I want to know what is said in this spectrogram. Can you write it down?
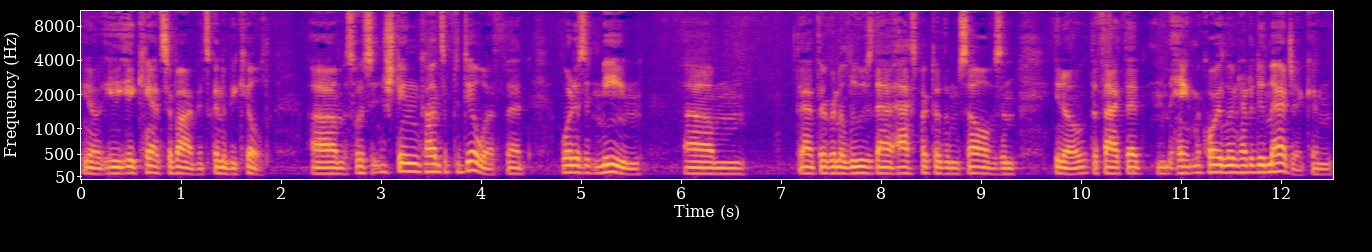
you know, it, it can't survive. It's going to be killed. Um, so it's an interesting concept to deal with. That what does it mean um, that they're going to lose that aspect of themselves, and you know the fact that Hank McCoy learned how to do magic, and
